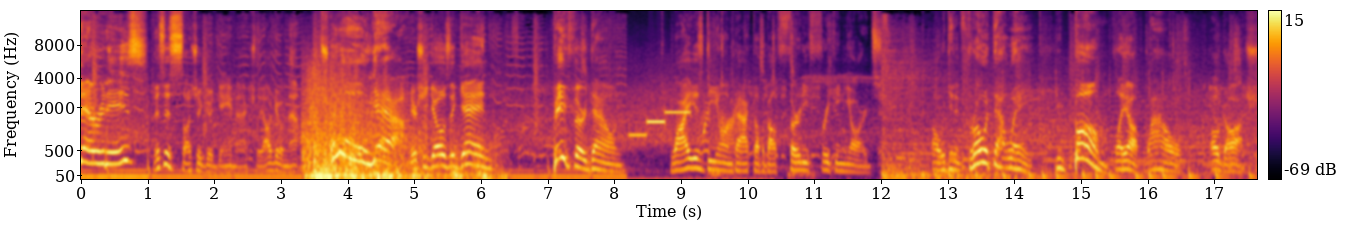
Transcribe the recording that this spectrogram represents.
There it is. This is such a good game, actually. I'll give him that one. Oh, yeah. Here she goes again. Big third down. Why is Deion backed up about 30 freaking yards? Oh, we didn't throw it that way. You bum. Play up. Wow. Oh, gosh.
